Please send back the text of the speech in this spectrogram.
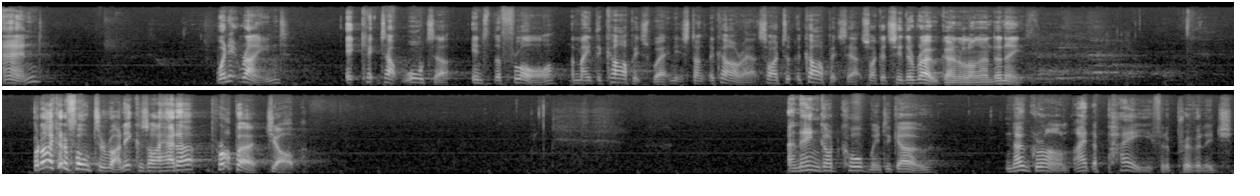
and when it rained, it kicked up water into the floor and made the carpets wet and it stunk the car out. So I took the carpets out so I could see the road going along underneath. But I could afford to run it because I had a proper job. And then God called me to go. No grant. I had to pay for the privilege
